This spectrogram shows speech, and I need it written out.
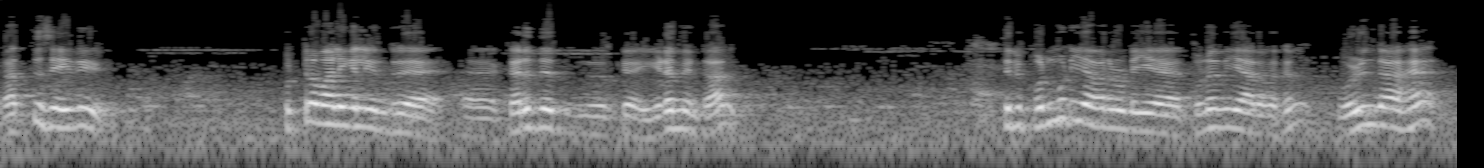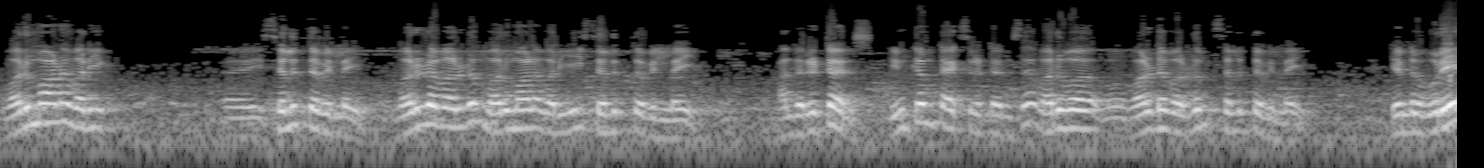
ரத்து செய்து குற்றவாளிகள் என்ற அஹ், கருதுவதற்கு இடம் என்றால் திரு பொன்முடி அவர்களுடைய துணைவியார் அவர்கள் ஒழுங்காக வருமான வரி செலுத்தவில்லை. வருட வருடம் வருமான வரியை செலுத்தவில்லை. அந்த ரிட்டர்ன்ஸ் இன்கம் டேக்ஸ் ரிட்டர்ன்ஸை வருவ வருட வருடம் செலுத்தவில்லை. என்ற ஒரே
